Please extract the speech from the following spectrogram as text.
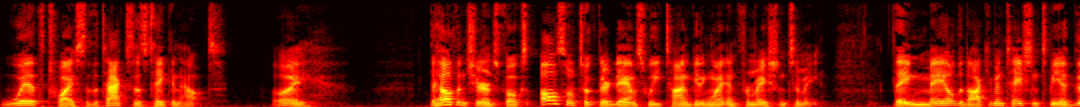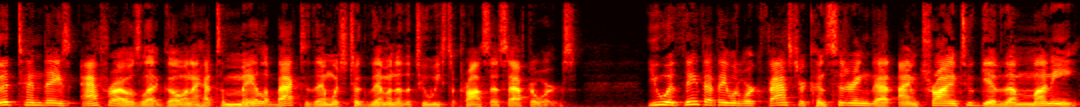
with twice of the taxes taken out. Oi. The health insurance folks also took their damn sweet time getting my information to me. They mailed the documentation to me a good 10 days after I was let go, and I had to mail it back to them, which took them another two weeks to process afterwards. You would think that they would work faster considering that I'm trying to give them money.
